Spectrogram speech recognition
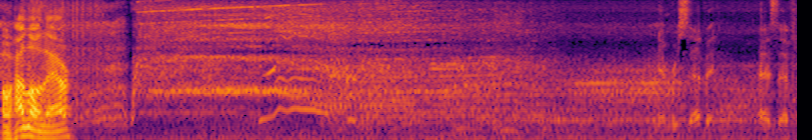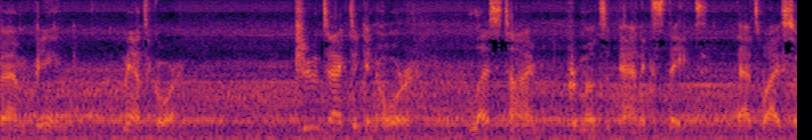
Oh, hello there. Number 7. SFM Pink. Manticore. True tactic in horror. Less time promotes a panic state. That's why so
